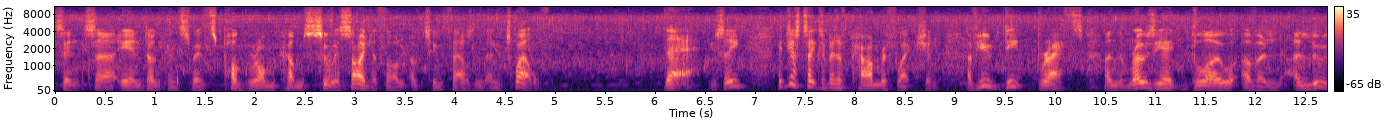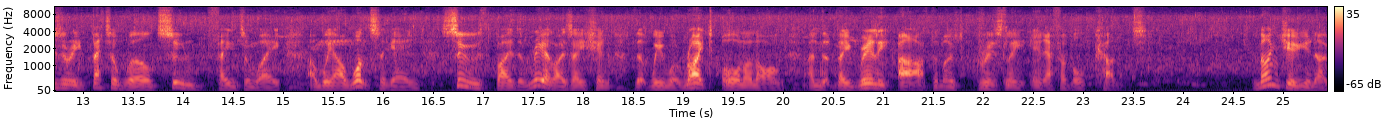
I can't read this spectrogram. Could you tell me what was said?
since uh, Iain Duncan Smith's pogrom cum suicidathon of 2012. There, you see? It just takes a bit of calm reflection, a few deep breaths, and the roseate glow of an illusory better world soon fades away, and we are once again soothed by the realization that we were right all along, and that they really are the most grisly, ineffable cunts. Mind you, you know,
